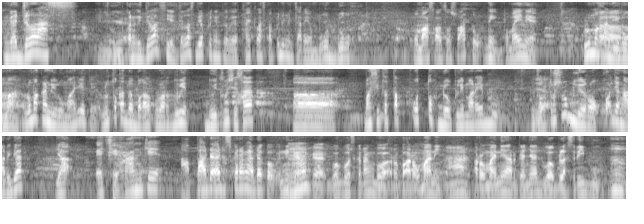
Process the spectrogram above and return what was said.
nggak jelas gitu. Iya. bukan nggak jelas ya jelas dia pengen terlihat high class tapi dengan cara yang bodoh memaksakan sesuatu nih pemainnya lu makan di Ah. rumah lu makan di rumah aja tuh ya lu tuh kagak bakal keluar duit duit lu sisa eh, masih tetap utuh dua puluh lima ribu gitu Iya. terus lu beli rokok yang harga ya eceran ke apa Ada ada sekarang ada kok. Ini kayak Hmm? kayak gue bawa sekarang bawa rokok aroma nih. nah Aroma ini harganya 12.000 ribu. hmm.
